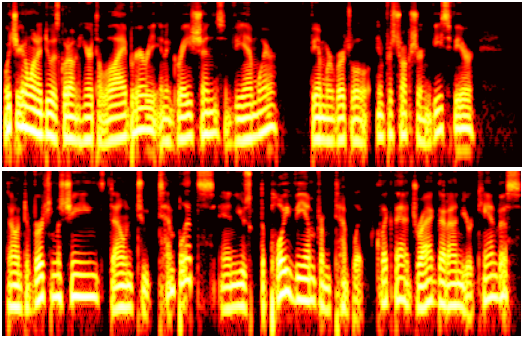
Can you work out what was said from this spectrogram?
what you're going to want to do is go down here to Library, Integrations, VMware, VMware Virtual Infrastructure, and vSphere, down to Virtual Machines, down to Templates, and use Deploy VM from Template. Click that, drag that onto your canvas,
